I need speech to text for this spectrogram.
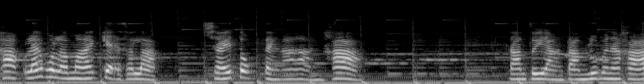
ผักและผลไม้แกะสลัก ใช้ตกแต่งอาหารค่ะ ตามตัวอย่างตามรูปเลยนะคะ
